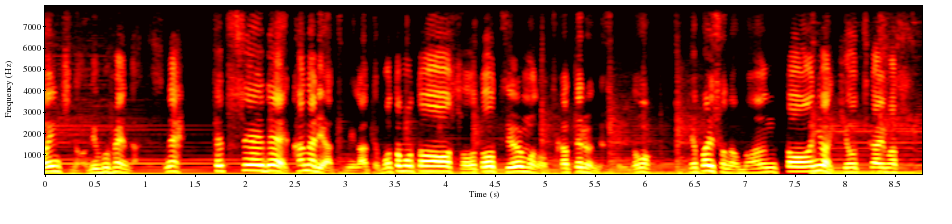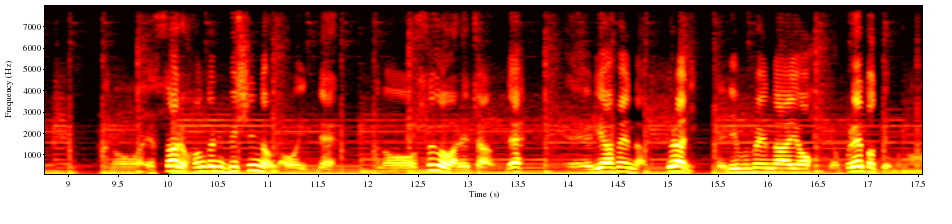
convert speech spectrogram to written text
5インチのリブフェンダーですね。鉄製でかなり厚みがあってもともと相当強いものを使ってるんですけれどもやっぱりそのマウントには気を使います。あの SR 本当に微振動が多いんで、あのすぐ割れちゃうんで、えー、リアフェンダーの裏にリブフェンダー用補強プレートっていうものを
